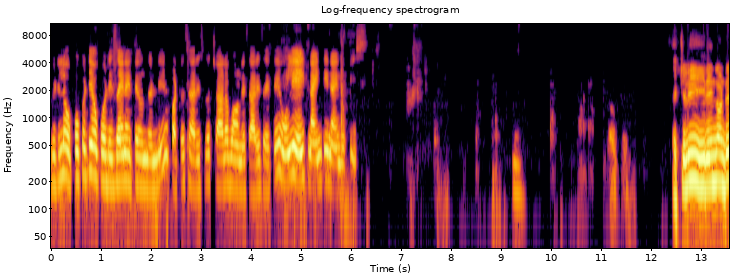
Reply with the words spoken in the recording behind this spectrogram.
వీటిలో ఒక్కొక్కటి ఒక్కో డిజైన్ అయితే ఉందండి. పట్టు శారీస్లో చాలా బాగున్నాయి శారీస్ అయితే. Only eight ninety nine rupees. Actually ఈ రేంజ్లో అంటే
